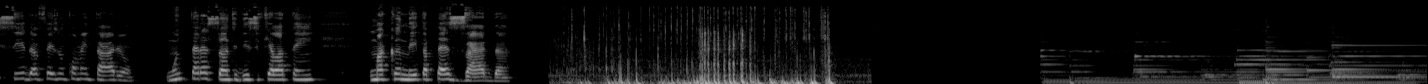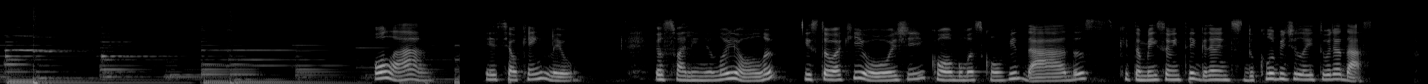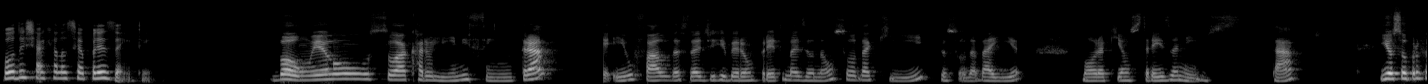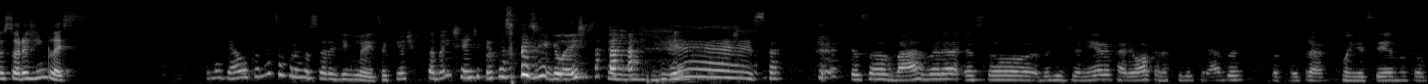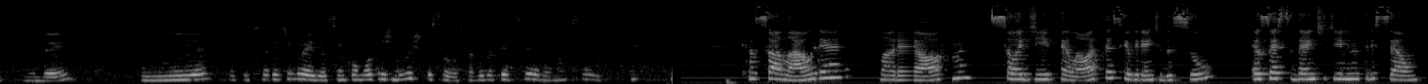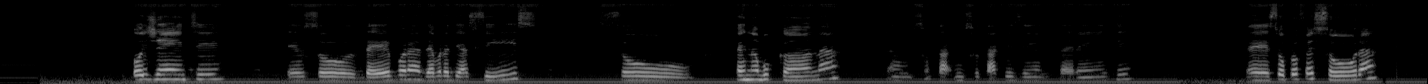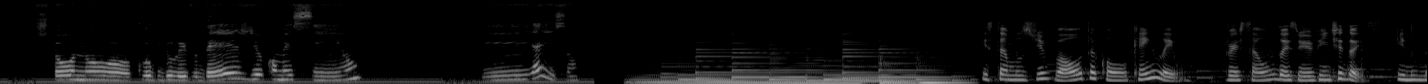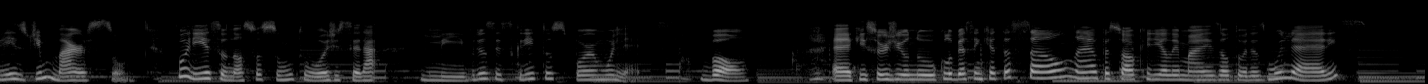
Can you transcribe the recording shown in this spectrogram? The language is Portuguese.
Emicida fez um comentário muito interessante, disse que ela tem uma caneta pesada. Olá, esse é o Quem Leu. Eu sou a Aline Loyola e estou aqui hoje com algumas convidadas que também são integrantes do Clube de Leitura DAS. Vou deixar que elas se apresentem. Bom, eu sou a Caroline Sintra. Eu falo da cidade de Ribeirão Preto, mas eu não sou daqui, eu sou da Bahia. Moro aqui há uns três aninhos, tá? E eu sou professora de inglês. Legal, eu também sou professora de inglês. Aqui eu acho que está bem cheio de professores de inglês. Sim. yes! Eu sou a Bárbara, eu sou do Rio de Janeiro, carioca, nasci e criada. Só sei para conhecer, nunca mudei. E sou professora de inglês, assim como outras duas pessoas, talvez a terceira, não sei. Eu sou a Laura, Laura Hoffman, sou de Pelotas, Rio Grande do Sul. Eu sou estudante de nutrição. Oi, gente, eu sou Débora, Débora de Assis, sou pernambucana, então, um sotaquezinho diferente. É, sou professora, estou no Clube do Livro desde o comecinho e é isso. Estamos de volta com o Quem Leu, versão 2022. E no mês de março. Por isso, nosso assunto hoje será livros escritos por mulheres. Bom, é, que surgiu no Clube Essa Inquietação, né? O pessoal queria ler mais autoras mulheres.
